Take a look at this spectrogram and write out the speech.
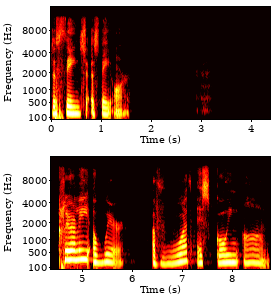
the things as they are. Clearly aware of what is going on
